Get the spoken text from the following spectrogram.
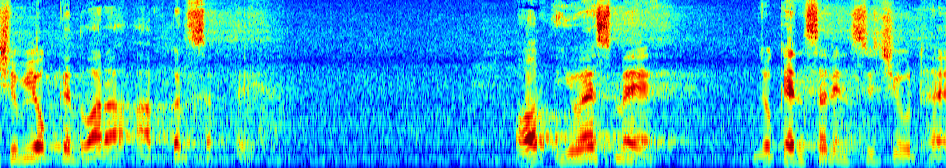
शिवयोग के द्वारा आप कर सकते हैं। और यूएस में जो कैंसर इंस्टीट्यूट है,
